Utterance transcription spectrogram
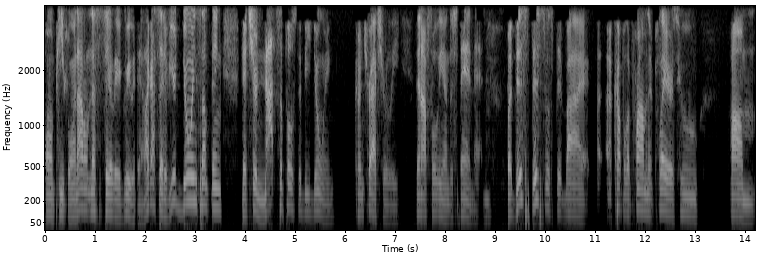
on people and I don't necessarily agree with that. Like I said, if you're doing something that you're not supposed to be doing contractually, then I fully understand that. But this this was by a, a couple of prominent players who um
